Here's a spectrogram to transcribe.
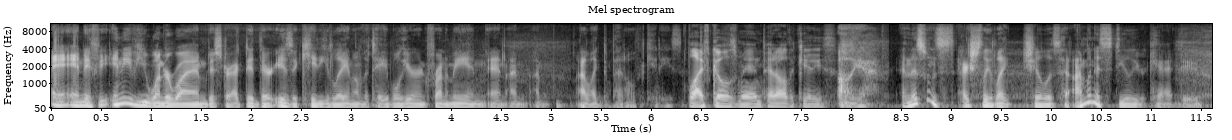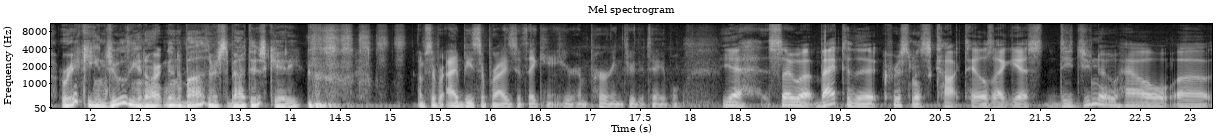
And, and if any of you wonder why I'm distracted, there is a kitty laying on the table here in front of me, and, and I'm, I'm I like to pet all the kitties. Life goes, man. Pet all the kitties. Oh yeah, and this one's actually like chill as hell. I'm gonna steal your cat, dude. Ricky and Julian aren't going to bother us about this kitty. I'm surprised. I'd be surprised if they can't hear him purring through the table. Yeah. So uh, back to the Christmas cocktails, I guess. Did you know how uh,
